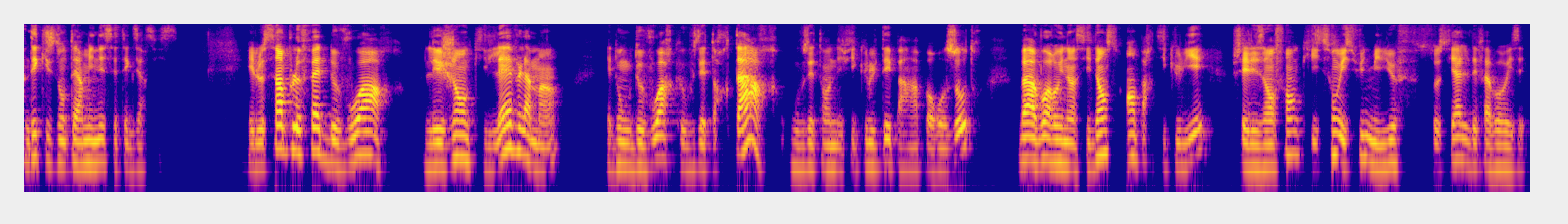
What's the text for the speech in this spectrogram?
dès qu'ils ont terminé cet exercice. Et le simple fait de voir les gens qui lèvent la main, et donc de voir que vous êtes en retard, vous êtes en difficulté par rapport aux autres, va avoir une incidence en particulier chez les enfants qui sont issus de milieux sociaux défavorisés.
